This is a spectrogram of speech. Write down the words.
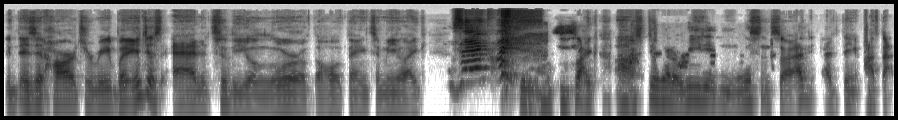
is it hard to read? But it just added to the allure of the whole thing to me. Like, exactly. It's like, oh, I still got to read it and listen. So I, I think I thought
